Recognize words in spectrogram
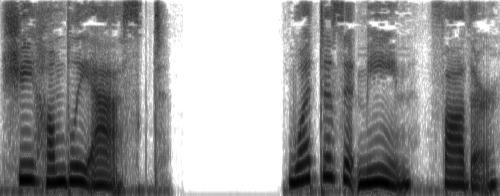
She humbly asked, what does it mean, Father?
